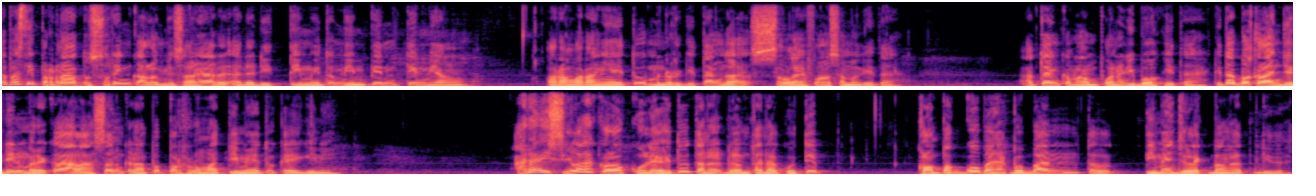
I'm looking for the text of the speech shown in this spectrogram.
Kita pasti pernah tuh sering kalau misalnya ada, ada di tim itu mimpin tim yang orang-orangnya itu menurut kita nggak selevel sama kita atau yang kemampuannya di bawah kita. Kita bakalan jadiin mereka alasan kenapa performa timnya itu kayak gini. Ada istilah kalau kuliah itu tanda dalam tanda kutip kelompok gue banyak beban atau timnya jelek banget gitu.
